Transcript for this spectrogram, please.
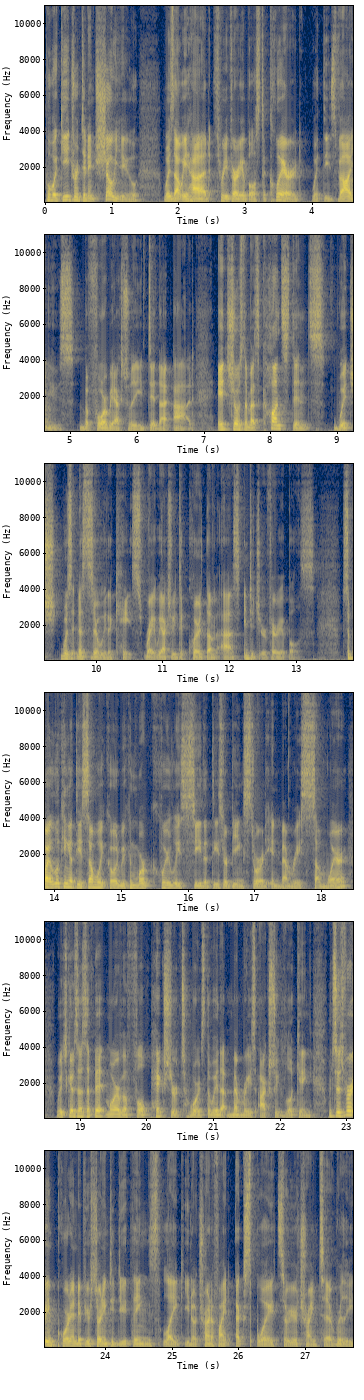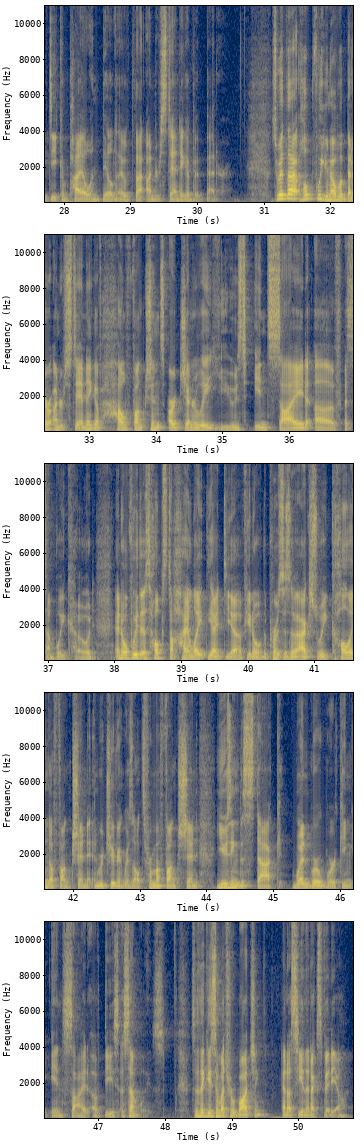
But what Ghidra didn't show you was that we had three variables declared with these values before we actually did that add. It shows them as constants, which wasn't necessarily the case, right? We actually declared them as integer variables. So by looking at the assembly code, we can more clearly see that these are being stored in memory somewhere, which gives us a bit more of a full picture towards the way that memory is actually looking, which is very important if you're starting to do things like, you know, trying to find exploits or you're trying to really decompile and build out that understanding a bit better. So with that, hopefully you now have a better understanding of how functions are generally used inside of assembly code. And hopefully this helps to highlight the idea of, you know, the process of actually calling a function and retrieving results from a function using the stack when we're working inside of these assemblies. So thank you so much for watching, and I'll see you in the next video.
